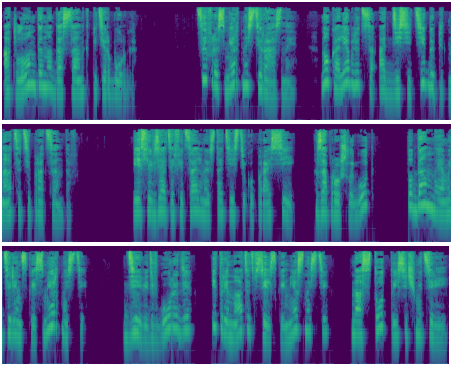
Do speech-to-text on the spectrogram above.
от Лондона до Санкт-Петербурга. Цифры смертности разные, но колеблются от 10 до 15%. Если взять официальную статистику по России за прошлый год, то данные о материнской смертности 9 в городе и 13 в сельской местности на 100 тысяч матерей.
